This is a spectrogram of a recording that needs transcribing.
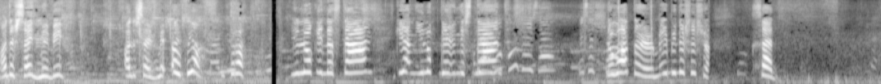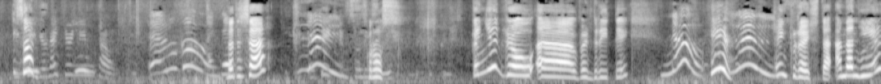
Other side, maybe. Other side, may Oh, kuya, ito. You look in the stand. Kian, you look there in the stand. The water. Maybe there's a shop. Sad. Sad. That is a cross. Can you draw a Verdritic? No. Here. No. Increase that. And then here?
